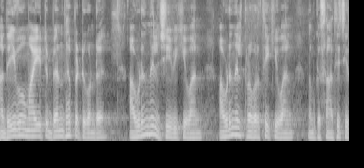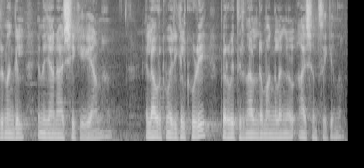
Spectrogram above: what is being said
ആ ദൈവവുമായിട്ട് ബന്ധപ്പെട്ടുകൊണ്ട് അവിടുന്ന് ജീവിക്കുവാൻ അവിടുന്ന് പ്രവർത്തിക്കുവാൻ നമുക്ക് സാധിച്ചിരുന്നെങ്കിൽ എന്ന് ഞാൻ ആശിക്കുകയാണ്. എല്ലാവർക്കും ഒരിക്കൽ കൂടി പിറവി തിരുനാളിന്റെ മംഗളങ്ങൾ ആശംസിക്കുന്നു.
